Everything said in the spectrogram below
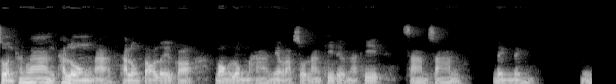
ส่วนข้างล่างถ้าลงอ่าถ้าลงต่อเลยก็มองลงมาหาแนวรับโซนล่างที่เดิมนะที่สามสามหนึ่งหนึ่งนี่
